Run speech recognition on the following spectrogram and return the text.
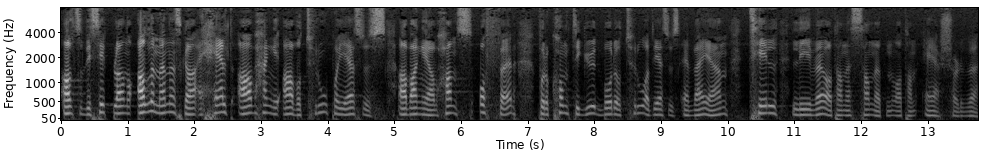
Altså Disiplene og alle mennesker er helt avhengig av å tro på Jesus, avhengig av hans offer, for å komme til Gud. Både å tro at Jesus er veien til livet, og at han er sannheten, og at han er sjølve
